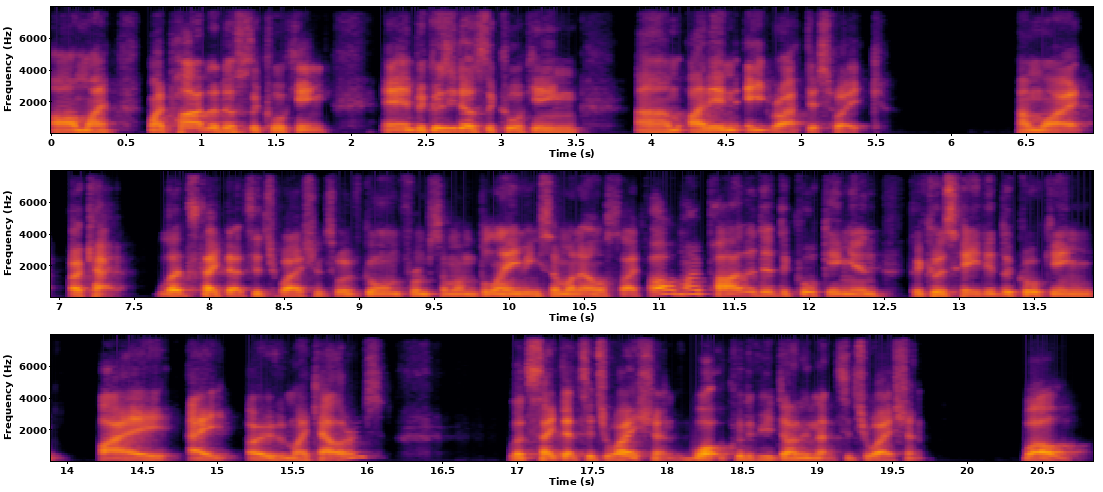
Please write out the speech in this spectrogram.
Oh, my my partner does the cooking, and because he does the cooking, um, I didn't eat right this week. I'm like, okay, let's take that situation. So we've gone from someone blaming someone else, like, oh, my partner did the cooking, and because he did the cooking, I ate over my calories. Let's take that situation. What could have you done in that situation? Well,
